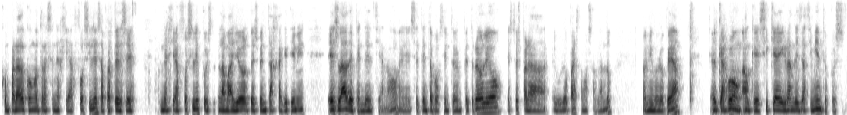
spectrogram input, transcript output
comparado con otras energías fósiles, aparte de ser energías fósiles, pues la mayor desventaja que tiene es la dependencia, ¿no? El 70% en petróleo, esto es para Europa, estamos hablando, la Unión Europea. El carbón, aunque sí que hay grandes yacimientos, pues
